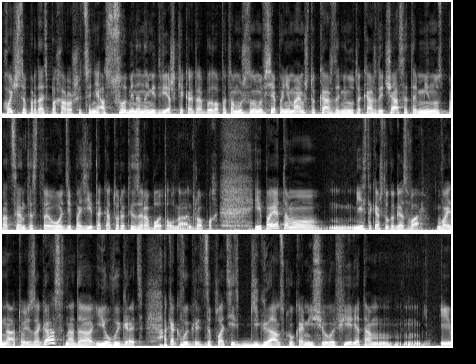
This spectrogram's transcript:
хочется продать по хорошей цене, особенно на медвежке, когда было, потому что ну, мы все понимаем, что каждая минута, каждый час это минус процент из твоего депозита, который ты заработал на дропах. И поэтому есть такая штука газвар, война, то есть за газ надо ее выиграть. А как выиграть? Заплатить гигантскую комиссию в эфире там и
